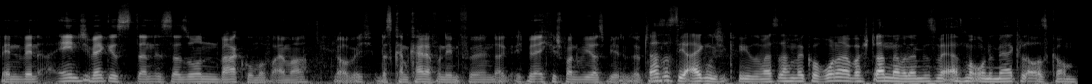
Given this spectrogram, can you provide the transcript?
wenn, wenn Angie weg ist, dann ist da so ein Vakuum auf einmal, glaube ich. Und das kann keiner von denen füllen. Da, ich bin echt gespannt, wie das wird im September. Das ist die eigentliche Krise. Weißt du, haben wir Corona überstanden, aber dann müssen wir erstmal ohne Merkel auskommen.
